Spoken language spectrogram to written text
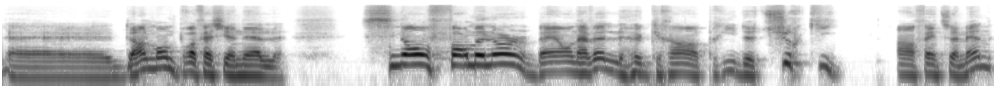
dans le monde professionnel. Sinon, Formule 1, ben, on avait le Grand Prix de Turquie en fin de semaine.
